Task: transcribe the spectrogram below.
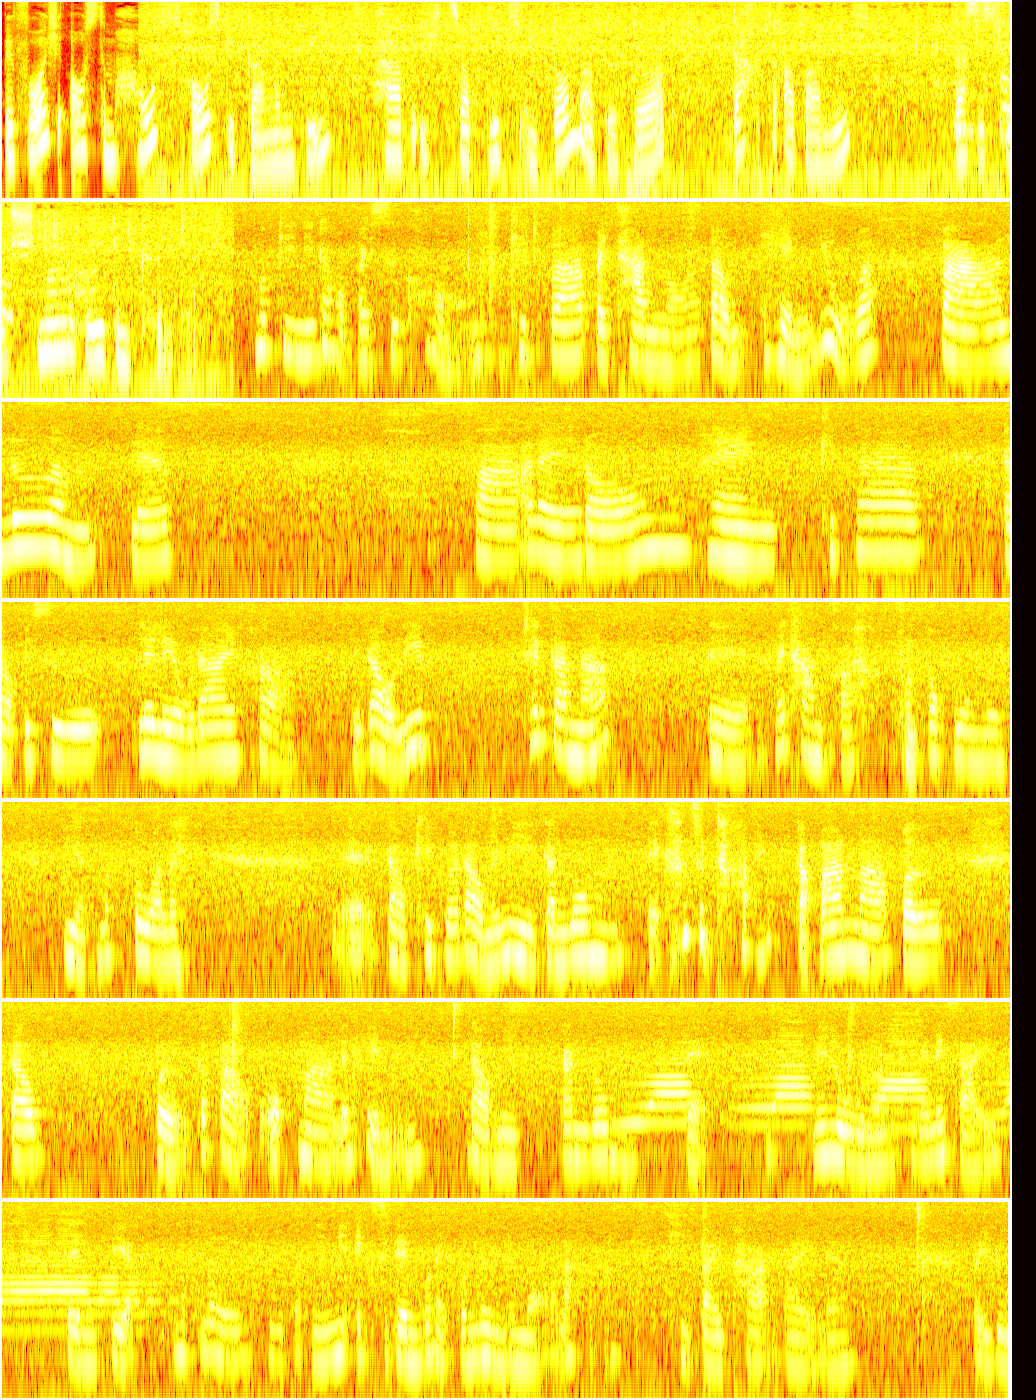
Bevor ich aus dem Haus rausgegangen bin, habe ich zwar Blitz und Donner gehört, dachte aber nicht, dass es so schnell regnen könnte. เมื่อกี้นี้เราไปซื้อของ คิดว่าไปทันเนาะแต่เห็นอยู่ว่า ฟ้าเลื่อมแล้ว ฟ้าอะไรร้องแหงคิดว่าเดาไปซื้อเร็วๆได้ค่ะ เดี๋ยวเดารีบเช่นกันนะ แต่ไม่ทันค่ะ ฝนตกลงเลย เปียกมัดตัวเลยเดาคิดว่าเดาไม่มีกันล่มแต่ขั้นสุดท้ายกลับบ้านมาเปิดเดาเปิดกระเป๋าออกมาแล้วเห็นเดามีกันร่มแต่ไม่รู้เนาะไม่ได้ใส่เต็มเปียกหมดเลยคือแบบนี้มีอุบิเหตุบนไหนคนหนึ่งในหมอละค่ะขี่ไปผ่านไปแล้ว ไปดู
